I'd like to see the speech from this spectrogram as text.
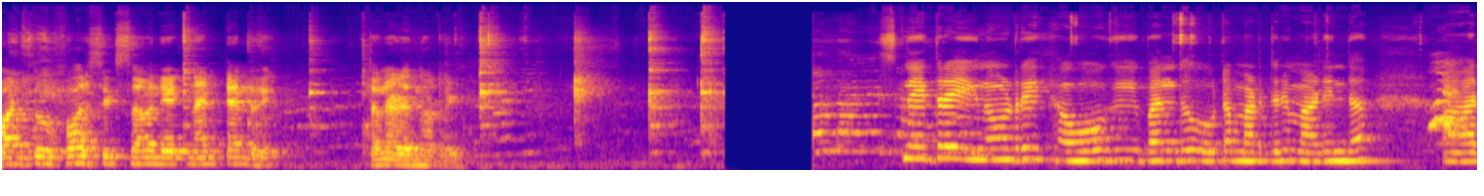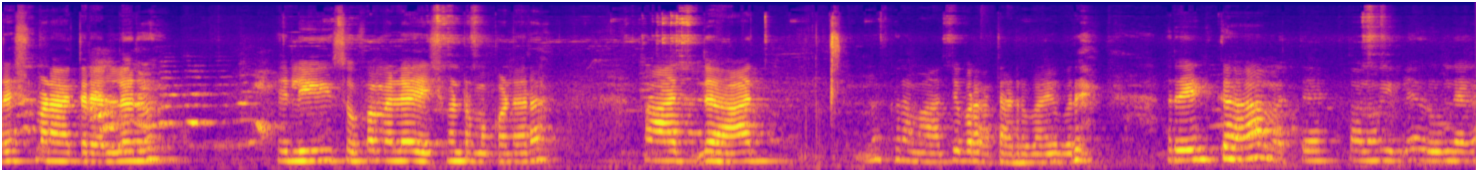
one two four six seven eight nine ten ರೀ. ತನ್ನ ಹೇಳಿದ್ ನೋಡ್ರಿ. ಸ್ನೇಹಿತರೆ, ಈಗ ನೋಡ್ರಿ, ಹೋಗಿ ಬಂದು ಊಟ ಮಾಡಿದ್ರಿ ಮಾಡಿಂದ ರೆಸ್ಟ್ ಮಾಡಾಕತ್ತಾರೆ ಎಲ್ಲರೂ. ಇಲ್ಲಿ ಸೋಫಾ ಮೇಲೆ ಯಶ್ವಂಟ್ರು ಮಕ್ಕೊಂಡಾರ. ನಮ್ಮ ಅಜ್ಜಿ ಬರಕತ್ತಾಡ್ರಿ ಬಾಯಿ ಬರೀ. ರೇಣುಕಾ ಮತ್ತು ತನು ಇಲ್ಲೇ ರೂಮ್ನಾಗ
